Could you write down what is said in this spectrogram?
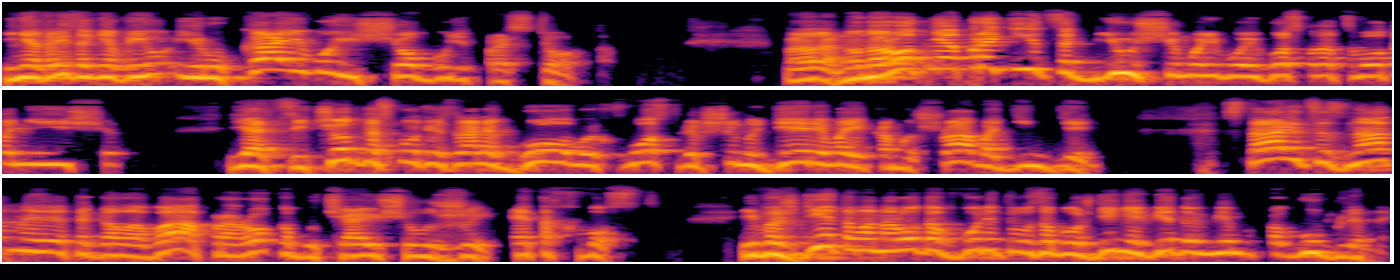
и не отвратится гнев его, и рука его еще будет простерта. Продолжаем. Но народ не обратится к бьющему его, и Господа цвота не ищет. И отсечет Господь у Израиля голову и хвост, вершину дерева и камыша в один день. Старец и знатный – это голова, а пророк, обучающий лжи – это хвост. И вожди этого народа вводят его в заблуждение, ведая ему погублены.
